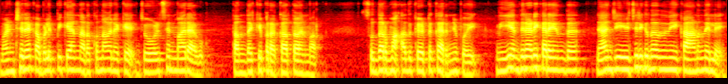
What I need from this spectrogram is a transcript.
മനുഷ്യരെ കബളിപ്പിക്കാൻ നടക്കുന്നവനൊക്കെ ജോത്സ്യന്മാരാകും. തന്തയ്ക്ക് പിറക്കാത്തവന്മാർ. സുധർമ്മ അത് കേട്ട് കരഞ്ഞുപോയി. നീ എന്തിനാടി കരയുന്നത്? ഞാൻ ജീവിച്ചിരിക്കുന്നത് നീ കാണുന്നില്ലേ?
